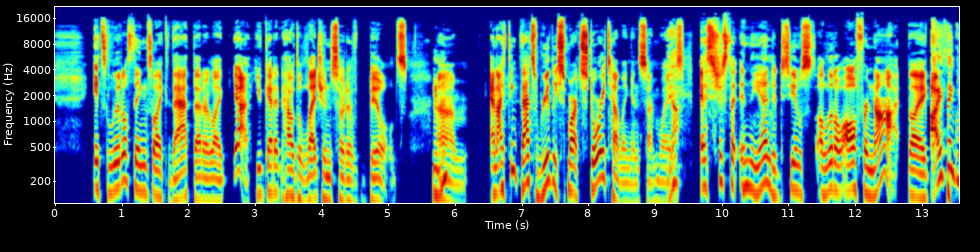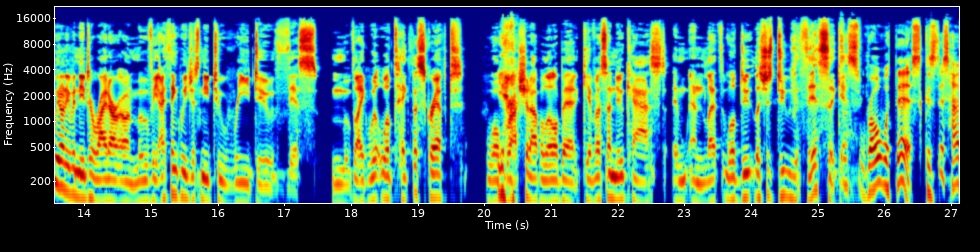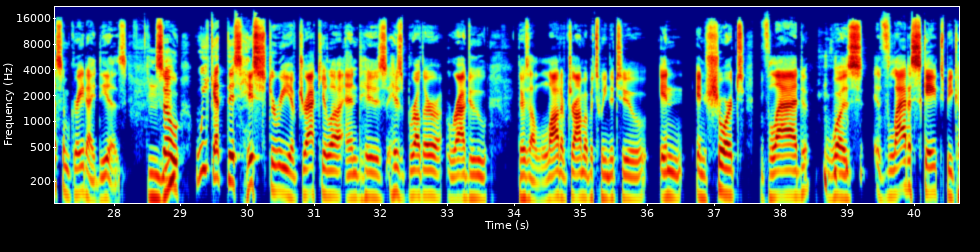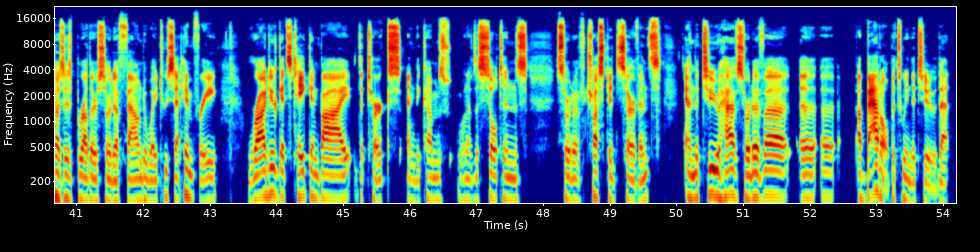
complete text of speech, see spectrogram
It's little things like that that are like, yeah, you get it how the legend sort of builds. Mhm. Um, and I think that's really smart storytelling in some ways. Yeah. It's just that in the end, it seems a little all for naught. Like, I think we don't even need to write our own movie. I think we just need to redo this movie. Like we'll we'll take the script, we'll Yeah. brush it up a little bit, give us a new cast, and and let's we'll do let's just do this again. let's roll with this because this has some great ideas. Mhm. So we get this history of Dracula and his his brother Radu. There's a lot of drama between the two. In in short, Vlad was Vlad escaped because his brother sort of found a way to set him free. Radu gets taken by the Turks and becomes one of the Sultan's sort of trusted servants, and the two have sort of a a, a, a battle between the two that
